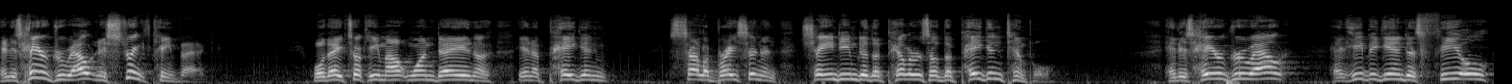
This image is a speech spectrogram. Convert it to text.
And his hair grew out and his strength came back. Well, they took him out one day in a, in a pagan celebration and chained him to the pillars of the pagan temple. And his hair grew out and he began to feel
